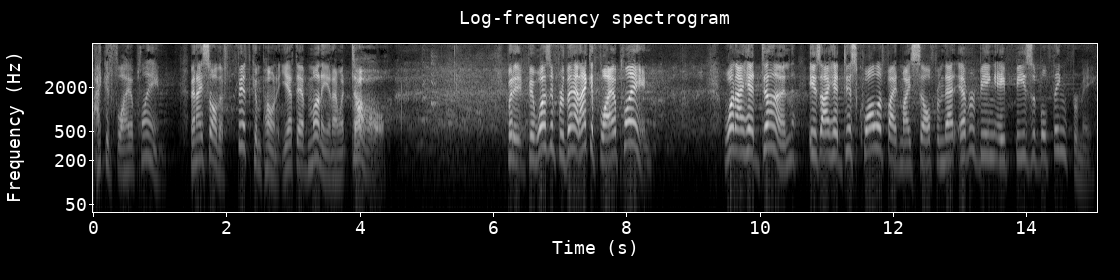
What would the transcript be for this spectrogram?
I could fly a plane. Then I saw the fifth component you have to have money, and I went, oh. but if it wasn't for that, I could fly a plane. What I had done is I had disqualified myself from that ever being a feasible thing for me.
